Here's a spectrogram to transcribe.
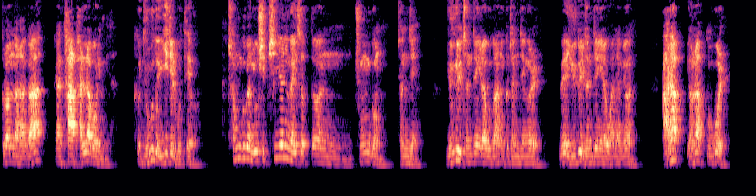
그런 나라가 그냥 다 발라버립니다. 그 누구도 이기질 못해요. 1967년인가 있었던 중동 전쟁, 6.1 전쟁이라고도 하는 그 전쟁을 왜6.1 전쟁이라고 하냐면 아랍 연합국을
